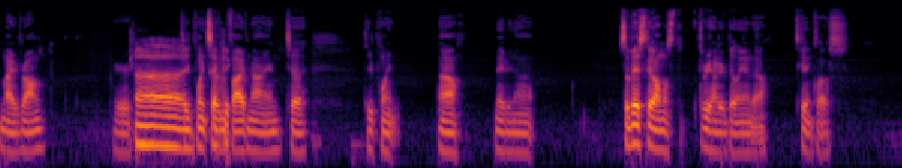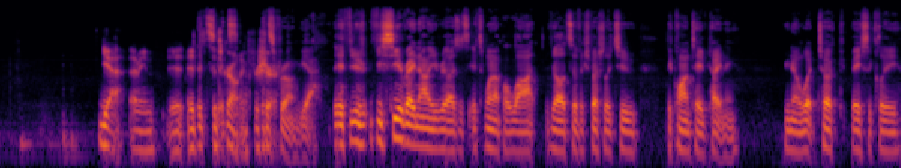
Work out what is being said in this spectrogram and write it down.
Am I wrong? Here, uh, 3.759 to 3. Point, oh, maybe not. So basically almost 300 billion though it's getting close. Yeah, I mean it, it's, it's, it's growing for sure. It's growing, yeah. If you if you see it right now, you realize it's it's went up a lot relative, especially to the quantitative tightening. You know what took basically.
